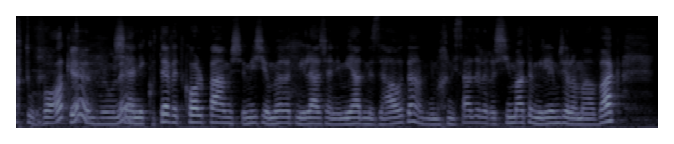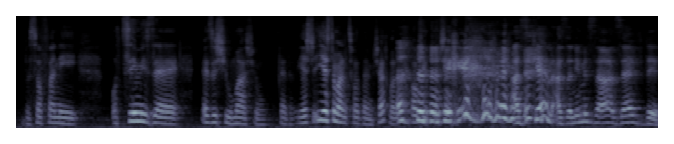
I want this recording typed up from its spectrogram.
כתובות. כן, מעולה. שאני כותבת כל פעם שמישהי אומרת מילה שאני מיד מזהה אותה, אני מכניסה את זה לרשימת המילים של המאבק, בסוף אני אוציא מזה איזשהו משהו. בסדר, יש, יש למה לצפות בהמשך, אבל אוקיי, תמשיכי. אז כן, אז אני מזהה, זה ההבדל.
